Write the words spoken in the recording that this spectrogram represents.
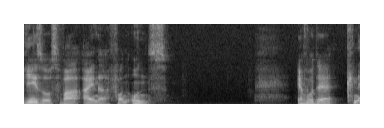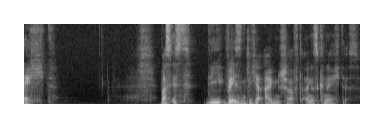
Jesus war einer von uns. Er wurde Knecht. Was ist die wesentliche Eigenschaft eines Knechtes?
